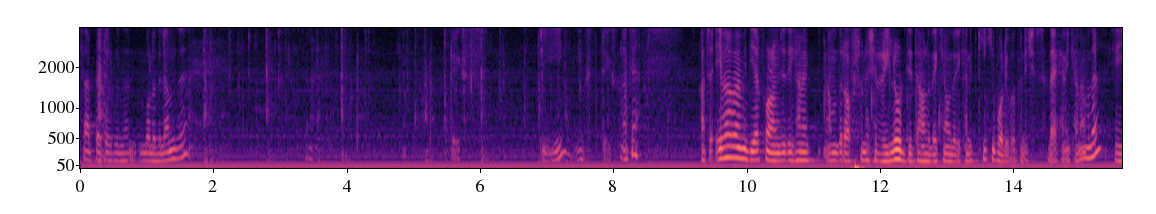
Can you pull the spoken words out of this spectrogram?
sub title বলে দিলাম যে টেক্স টি ওকে আচ্ছা এভাবে আমি দেওয়ার পর আমি যদি এখানে আমাদের অপশন এসে রিলোড দিই, তাহলে দেখি আমাদের এখানে কী কী পরিবর্তন এসেছে। দেখেন এখানে আমাদের এই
